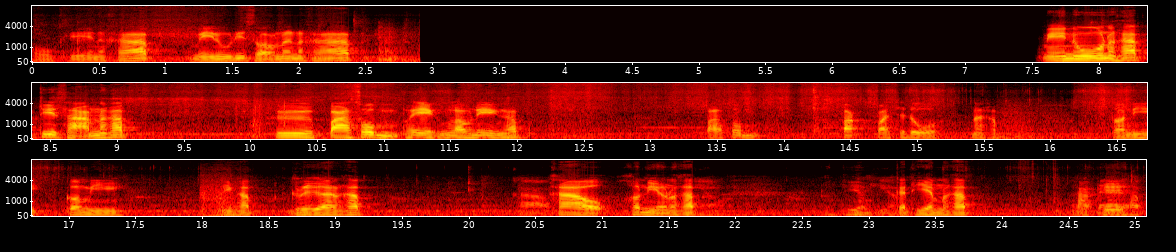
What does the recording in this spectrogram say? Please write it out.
โอเคนะครับ เมนูที่สองนั้นนะครับเมนูนะครับที่สามนะครับ คือปลาส้มพระเอกของเรานี่เองครับปลาส้มปักปลาชะโดนะครับ ตอนนี้ก็มีนี่ครับเกลือนะครับ ข้าวข้าวข้าวเหนียวนะครับเทียมกระเทียมนะครับผักโอเคได้ครับ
